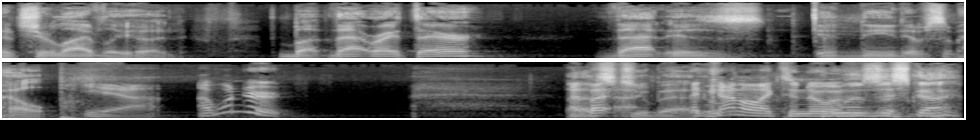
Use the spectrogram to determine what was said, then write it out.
It's your livelihood. But that right there, that is in need of some help. Yeah, I wonder. That's I- too bad. I'd kind of like to know Who if- is this guy?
